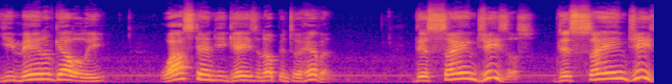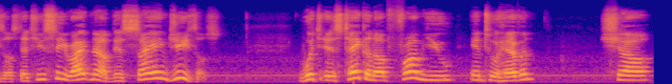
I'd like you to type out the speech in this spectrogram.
Ye men of Galilee, why stand ye gazing up into heaven? This same Jesus, this same Jesus that you see right now, this same Jesus, which is taken up from you into heaven, shall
